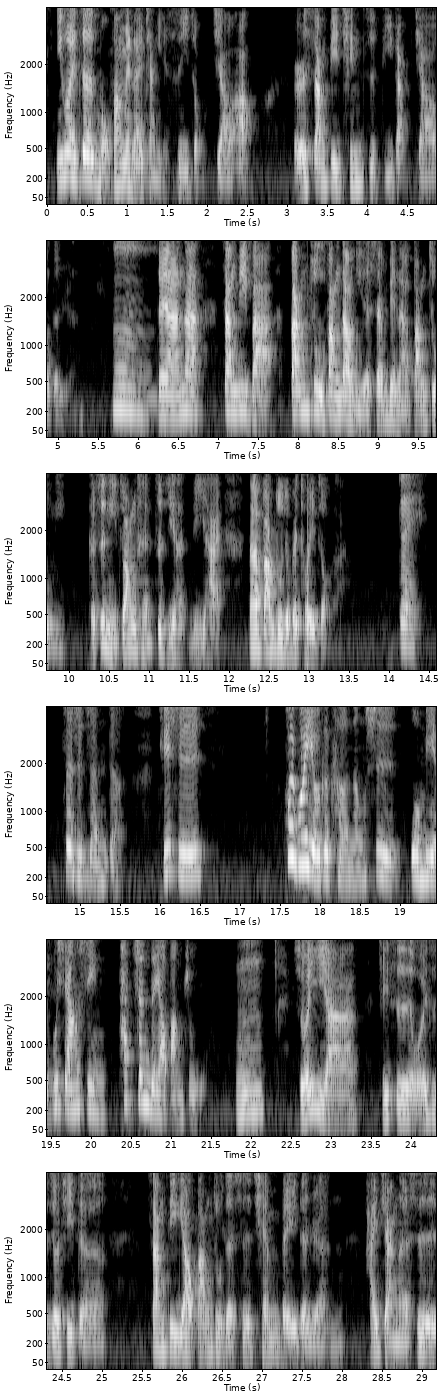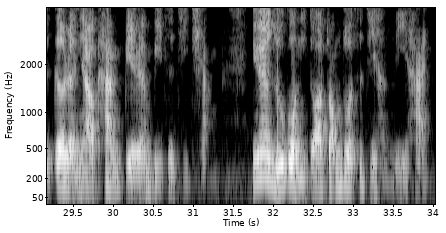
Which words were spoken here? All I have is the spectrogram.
因为这某方面来讲也是一种骄傲，而上帝亲自抵挡骄傲的人。嗯，对啊，那上帝把帮助放到你的身边，然后帮助你，可是你装成自己很厉害，那帮助就被推走了。对，这是真的。其实会不会有一个可能是我们也不相信他真的要帮助我？嗯，所以啊，其实我一直就记得，上帝要帮助的是谦卑的人，还讲的是个人要看别人比自己强。因为如果你都要装作自己很厉害，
